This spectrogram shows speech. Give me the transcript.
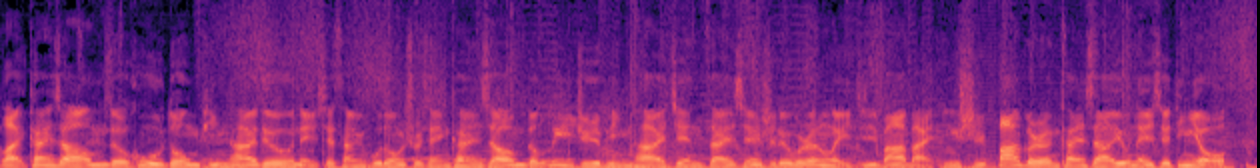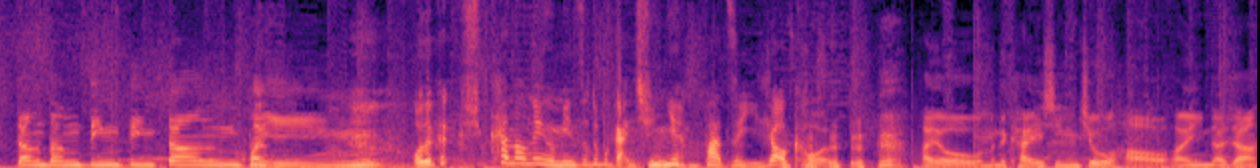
来看一下我们的互动平台都有哪些参与互动。首先看一下我们的励志平台，现在线十六个人，累计八百一十八个人。看一下有哪些听友，当当叮叮当，欢迎！我都看看到那个名字都不敢去念，怕自己绕口了。还有我们的开心就好，欢迎大家。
